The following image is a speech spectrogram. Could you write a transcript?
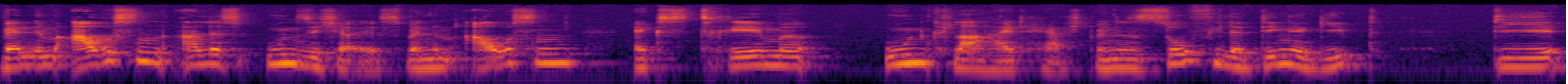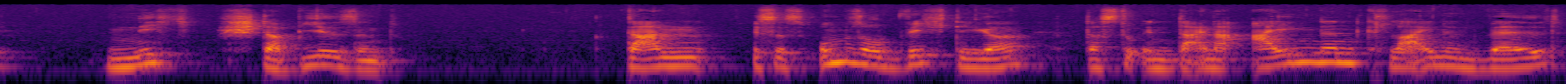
Wenn im Außen alles unsicher ist, wenn im Außen extreme Unklarheit herrscht, wenn es so viele Dinge gibt, die nicht stabil sind, dann ist es umso wichtiger, dass du in deiner eigenen kleinen Welt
